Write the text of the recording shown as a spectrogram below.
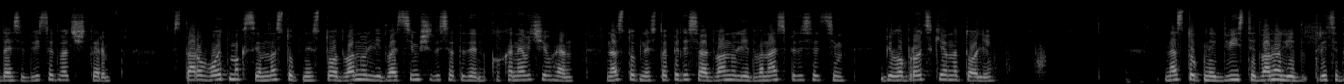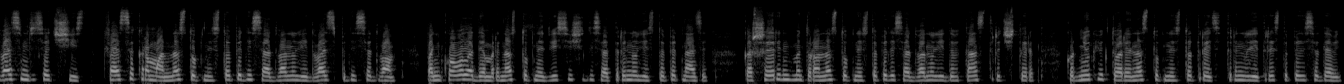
010 224. Старовойт Максим, наступний 100 20 27 61. Коханевич Євген, наступний 150 20 12 57. Білобродський Анатолій. Наступний 200 20 32 76. Фесик Роман, наступний 150 20 20 52. Панько Володимир, наступний 260 30 115. Каширін Дмитро, наступний 150 20 19 34. Корнюк Вікторія, наступний 130 30 359.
